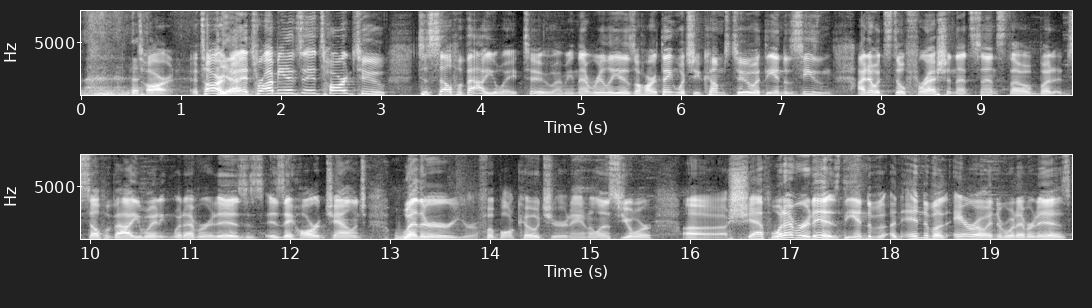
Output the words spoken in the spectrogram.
It's hard. It's hard. Yeah. It's. I mean, it's it's hard to to self evaluate too. I mean, that really is a hard thing. Which you comes to at the end of the season. I know it's still fresh in that sense, though. But self evaluating whatever it is is is a hard challenge. Whether you're a football coach, you're an analyst, you're a chef, whatever it is, the end of an end of an arrow, end of whatever it is,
